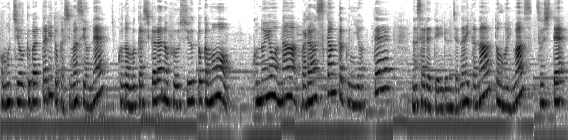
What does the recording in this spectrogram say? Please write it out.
お餅を配ったりとかしますよね。この昔からの風習とかもこのようなバランス感覚によってなされているんじゃないかなと思います。そして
